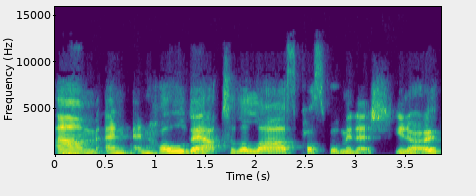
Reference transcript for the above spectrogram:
um, and and hold out to the last possible minute. You know,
